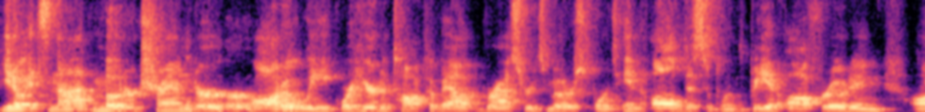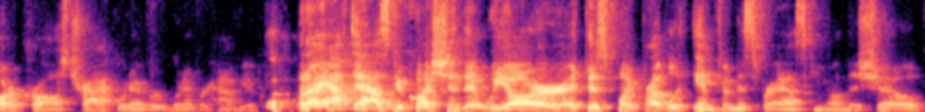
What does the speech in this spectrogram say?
You know it's not motor trend or, or auto week. We're here to talk about grassroots motorsports in all disciplines be it off-roading autocross track whatever whatever have you. But i have to ask a question that we are at this point probably infamous for asking on this show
